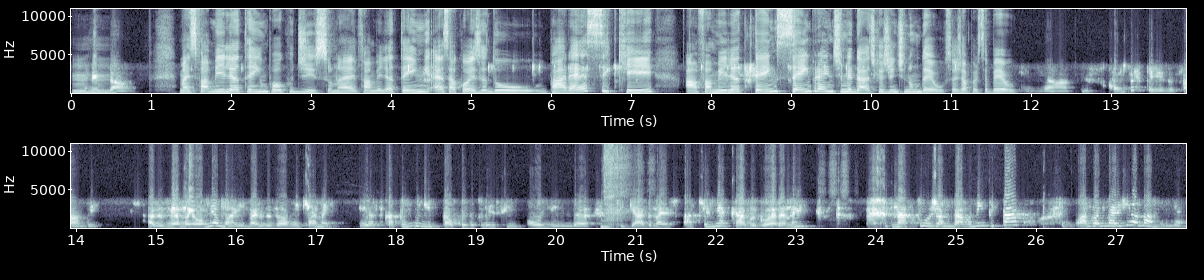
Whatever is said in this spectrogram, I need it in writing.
Uhum. É meio uhum. bizarro. Mas família tem um pouco disso, né? Família tem essa coisa do. Parece que a família tem sempre a intimidade que a gente não deu. Você já percebeu? Exato, com certeza, sabe? Às vezes minha mãe ou minha mãe, mas às vezes ela vem que, ah, mas ia ficar tão bonito tal coisa. Eu falei assim, ô oh, linda, obrigada, mas aqui é minha casa agora, né? Na sua já não dava nem pitaco. Agora imagina na minha.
